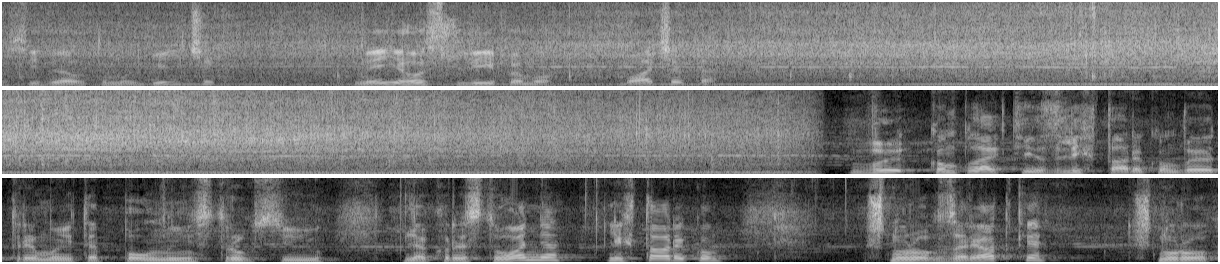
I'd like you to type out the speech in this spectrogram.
Ось іде автомобільчик. Ми його сліпимо. Бачите? В комплекті з ліхтариком ви отримуєте повну інструкцію для користування ліхтариком, шнурок зарядки, шнурок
